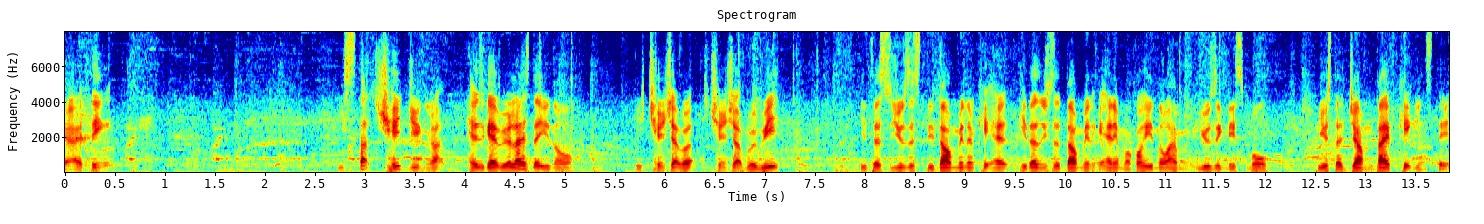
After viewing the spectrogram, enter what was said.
Okay, I think he starts changing. Like, has guys realized that you know he changed up, changed up a bit? He just uses the down medium kick. At, he doesn't use the down medium kick anymore because he know I'm using this move. He used the jump dive kick instead.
